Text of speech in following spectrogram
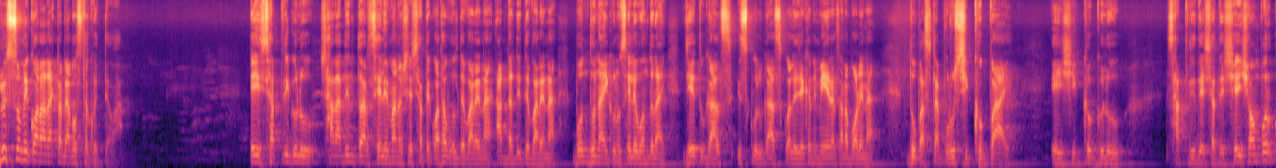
লুচ্ছমি করার একটা ব্যবস্থা করে দেওয়া। এই ছাত্রীগুলো সারাদিন তো আর ছেলে মানুষের সাথে কথা বলতে পারে না, আড্ডা দিতে পারে না, বন্ধু নাই, কোনো ছেলে বন্ধু নাই, যেহেতু গার্লস স্কুল গার্লস কলেজ এখানে মেয়েরা ছাড়া পড়ে না দু পাঁচটা পুরুষ শিক্ষক পায়। এই শিক্ষকগুলো ছাত্রীদের সাথে সেই সম্পর্ক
